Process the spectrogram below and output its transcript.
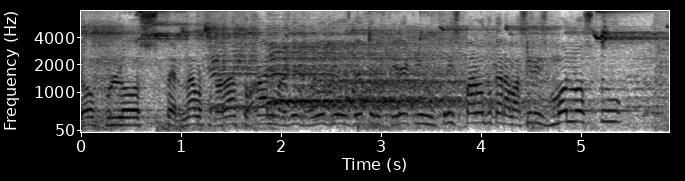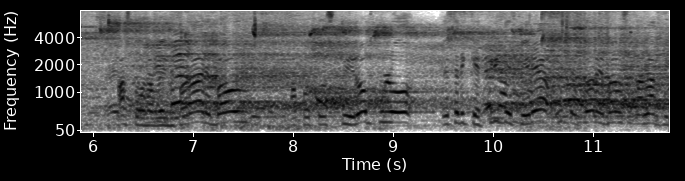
Παπαδόπουλος περνά προς το καλάθι, το χάνει μαζί ο ίδιος, δεύτερη ευκαιρία κλείνει τρεις πάνω του, Καραβασίδης μόνος του, άστοχος από την φορά, rebound από τον Σπυρόπουλο, δεύτερη και τρίτη ευκαιρία, ούτε τώρα η στο καλάθι.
